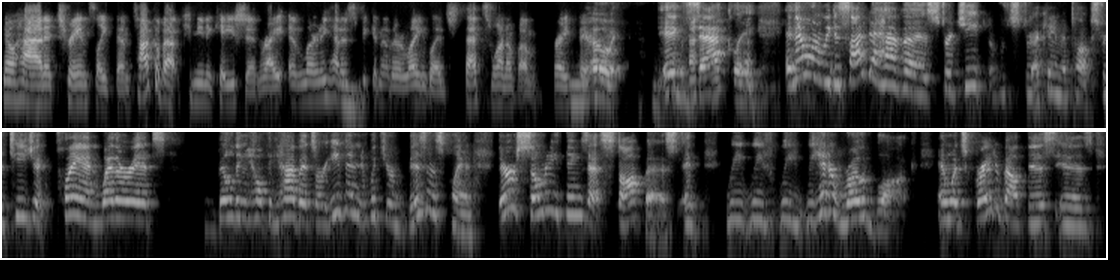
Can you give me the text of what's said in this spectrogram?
know how to translate them. Talk about communication, right? And learning how to mm. speak another language. That's one of them right there. No, exactly. and then when we decide to have a strategic, I can't even talk, strategic plan, whether it's building healthy habits or even with your business plan there are so many things that stop us it, we, we we we hit a roadblock and what's great about this is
